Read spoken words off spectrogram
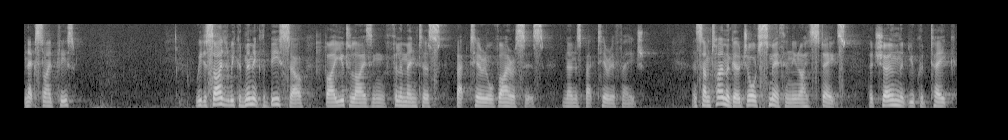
Next slide, please. We decided we could mimic the B cell by utilizing filamentous bacterial viruses known as bacteriophage. And some time ago, George Smith in the United States had shown that you could take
